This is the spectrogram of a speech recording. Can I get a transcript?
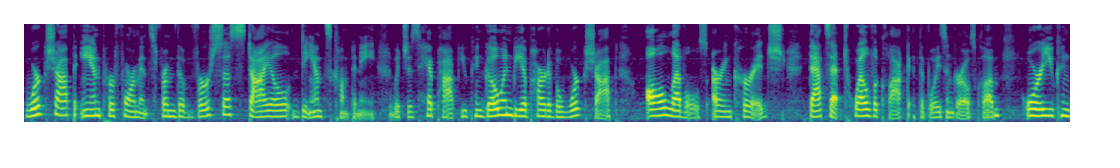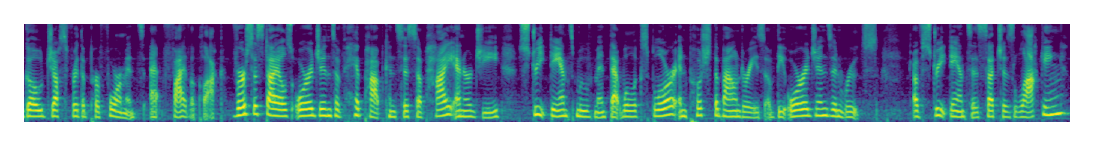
workshop and performance from the VersaStyle Dance Company, which is hip hop. You can go and be a part of a workshop all levels are encouraged. That's at 12 o'clock at the Boys and Girls Club, or you can go just for the performance at 5 o'clock. VersaStyle's Origins of Hip Hop consists of high energy street dance movement that will explore and push the boundaries of the origins and roots of street dances such as locking,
